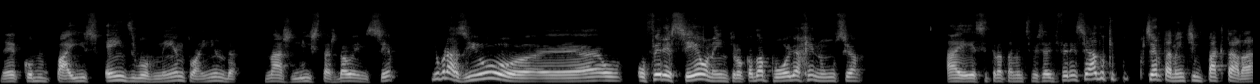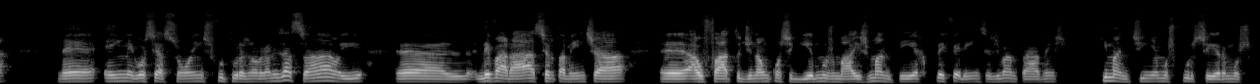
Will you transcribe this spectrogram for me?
né, como um país em desenvolvimento ainda nas listas da OMC. E o Brasil é, ofereceu, né, em troca do apoio, a renúncia a esse tratamento especial diferenciado, que certamente impactará né, em negociações futuras na organização e é, levará certamente a, é, ao fato de não conseguirmos mais manter preferências e vantagens que mantínhamos por sermos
